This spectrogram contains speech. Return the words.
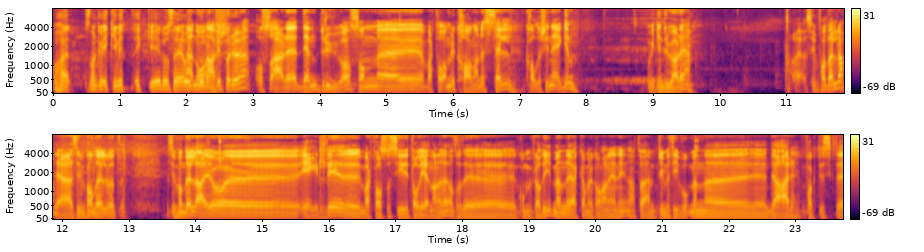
Og her snakker vi ikke hvitt, ikke rosé og Nei, ikke nå er vi på rød, og så er det den drua som eh, i hvert fall amerikanerne selv kaller sin egen. Og hvilken drue er det? Eh, Zinfandel, da? Det er Zinfandel, vet du. Zinfandel er jo eh, egentlig, i hvert fall så sier italienerne det, at det kommer fra de, men det er ikke amerikanerne enig i. At det er en primitivo. Men eh, det er faktisk det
